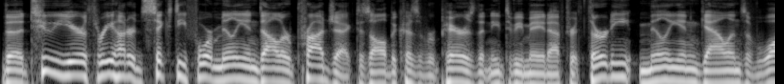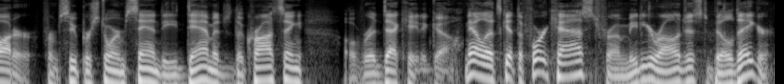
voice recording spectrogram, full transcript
The two year, $364 million project is all because of repairs that need to be made after 30 million gallons of water from Superstorm Sandy damaged the crossing over a decade ago. Now let's get the forecast from meteorologist Bill Dager.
